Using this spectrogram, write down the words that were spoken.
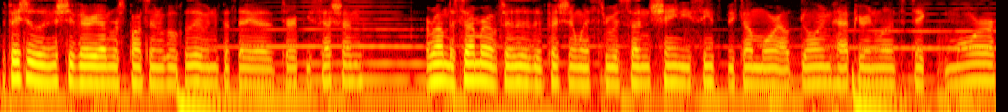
The patient was initially very unresponsive and concluded in pathetic therapy session. Around the summer of the patient went through a sudden change. He seemed to become more outgoing, happier, and willing to take more.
